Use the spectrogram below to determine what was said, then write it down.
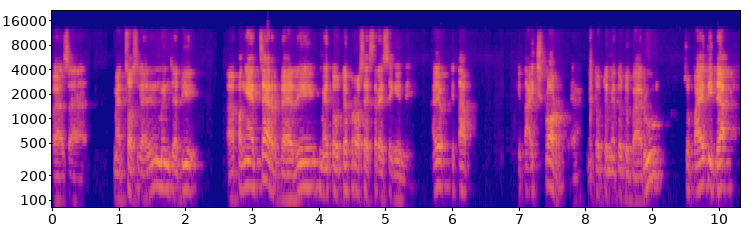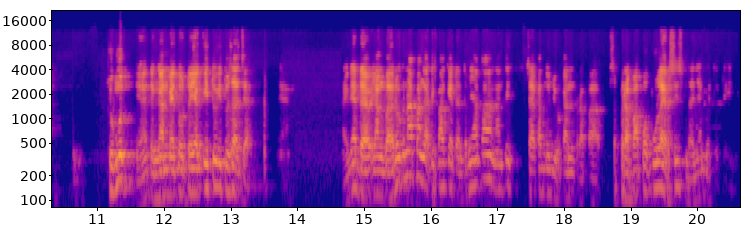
bahasa medsos ini menjadi uh, pengecer dari metode proses tracing ini ayo kita kita explore ya metode-metode baru supaya tidak jumut ya dengan metode yang itu itu saja. Ya. Nah ini ada yang baru kenapa nggak dipakai dan ternyata nanti saya akan tunjukkan berapa seberapa populer sih sebenarnya metode ini.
